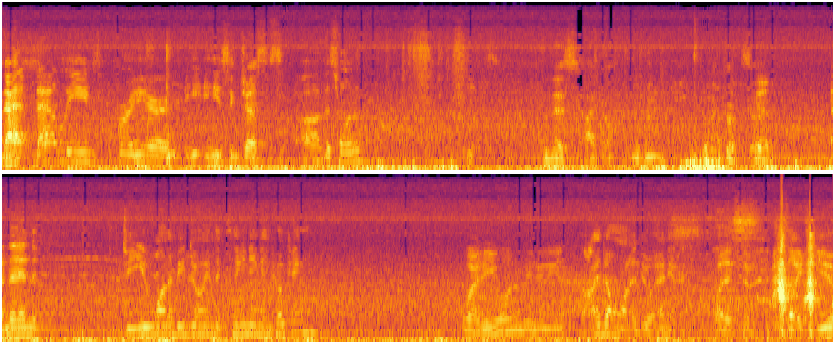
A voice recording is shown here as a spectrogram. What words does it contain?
that that leaves for here. He, he suggests uh, this one, Yes. This, Heiko. Mm-hmm. It's Good. and then. Do you want to be doing the cleaning and cooking? Why do you want to be doing it? I don't want to do anything, but it's, it's like you.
